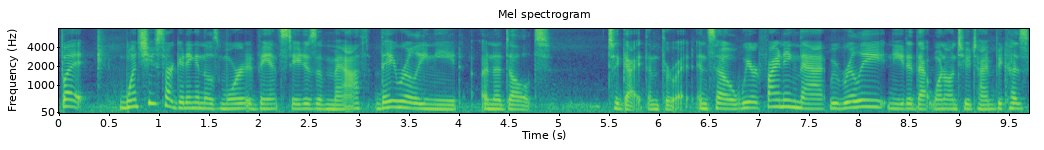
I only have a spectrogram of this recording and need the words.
But once you start getting in those more advanced stages of math, they really need an adult to guide them through it. And so we are finding that we really needed that one on two time because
